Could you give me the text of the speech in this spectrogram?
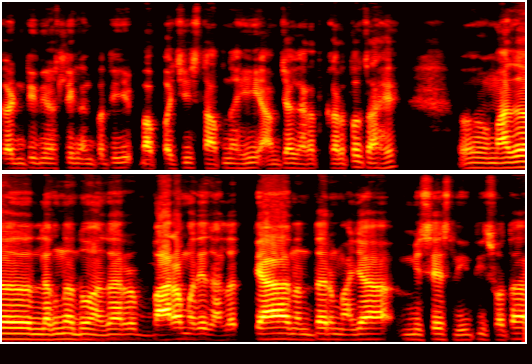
कंटिन्युअसली गणपती बाप्पाची स्थापना ही आमच्या घरात करतोच आहे. माझं लग्न दोन हजार बारामध्ये झालं. त्यानंतर माझ्या मिसेसनी ती स्वतः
